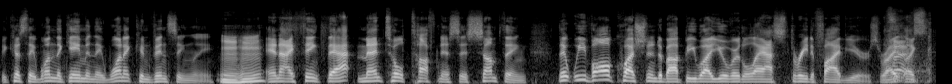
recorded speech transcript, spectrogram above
because they won the game and they won it convincingly. Mm-hmm. And I think that mental toughness is something that we've all questioned about BYU over the last three to five years, right? Facts. Like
